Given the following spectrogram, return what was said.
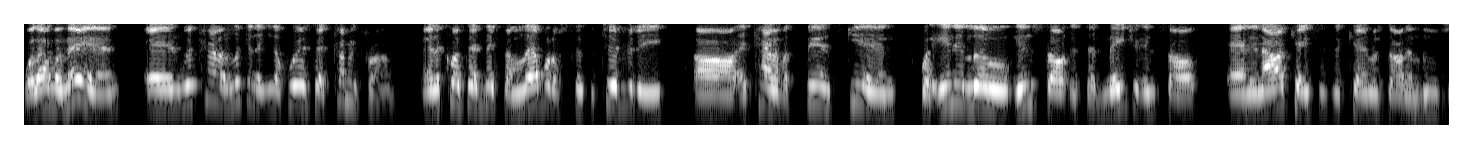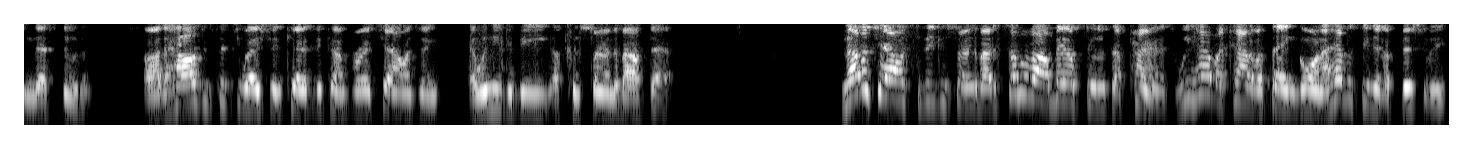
"Well, I'm a man," and we're kind of looking at, you know, where is that coming from? And of course, that makes a level of sensitivity, uh, a kind of a thin skin where any little insult it's a major insult. And in our cases, it can result in losing that student. Uh, the housing situation can become very challenging, and we need to be uh, concerned about that. Another challenge to be concerned about is some of our male students are parents. We have a kind of a thing going. I haven't seen it officially,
